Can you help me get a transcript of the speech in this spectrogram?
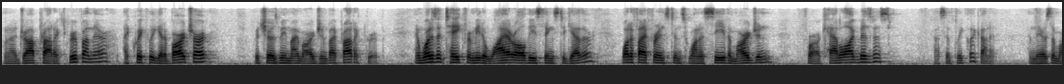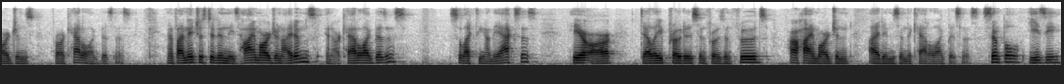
When I drop product group on there, I quickly get a bar chart, which shows me my margin by product group. And what does it take for me to wire all these things together? What if I, for instance, want to see the margin for our catalog business? I'll simply click on it. And there's the margins for our catalog business. And if I'm interested in these high margin items in our catalog business, selecting on the axis, here are deli, produce, and frozen foods, our high margin items in the catalog business. Simple, easy,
